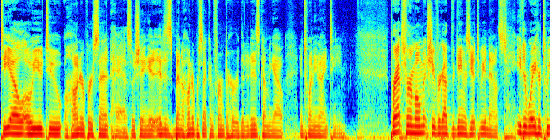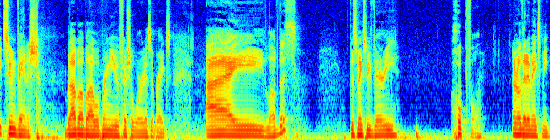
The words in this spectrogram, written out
TLOU2 100% has. So saying it, it has been 100% confirmed to her that it is coming out in 2019. Perhaps for a moment she forgot that the game is yet to be announced. Either way, her tweet soon vanished. Blah, blah, blah. We'll bring you official word as it breaks. I love this. This makes me very hopeful. I don't know that it makes me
